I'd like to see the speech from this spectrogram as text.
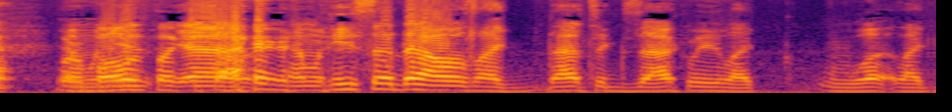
We're both he- fucking yeah, tired. And when he said that, I was like, "That's exactly like what like."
